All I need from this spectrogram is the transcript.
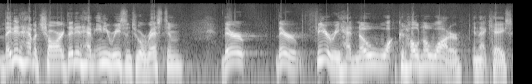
they didn't have a charge, they didn't have any reason to arrest him. Their, their theory had no, could hold no water in that case.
